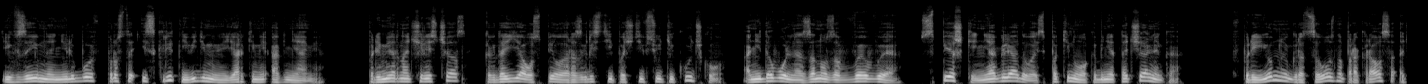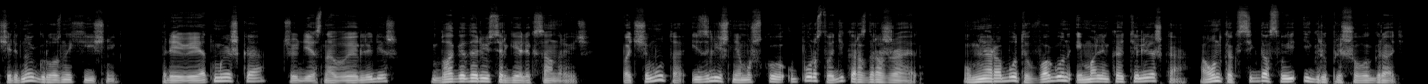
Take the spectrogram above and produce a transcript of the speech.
их взаимная нелюбовь просто искрит невидимыми яркими огнями. Примерно через час, когда я успела разгрести почти всю текучку, а недовольная заноза в ВВ в спешке, не оглядываясь, покинула кабинет начальника, в приемную грациозно прокрался очередной грозный хищник. «Привет, мышка! Чудесно выглядишь!» «Благодарю, Сергей Александрович. Почему-то излишнее мужское упорство дико раздражает. У меня работы в вагон и маленькая тележка, а он, как всегда, в свои игры пришел играть.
